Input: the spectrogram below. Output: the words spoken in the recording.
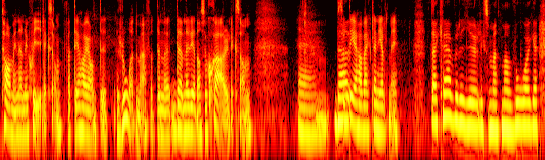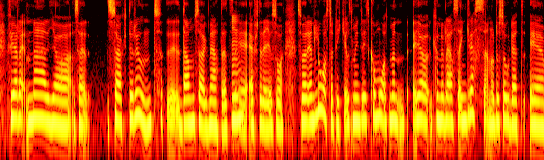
ta min energi. Liksom. För att det har jag inte råd med för att den är, den är redan så skör. Liksom. Um, Där... Så det har verkligen hjälpt mig. Där kräver det ju liksom att man vågar. För jag, när jag så här, sökte runt, eh, dammsög nätet mm. Eh, efter dig och så, så var det en låst artikel som jag inte riktigt kom åt. Men jag kunde läsa ingressen och då stod det att eh,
